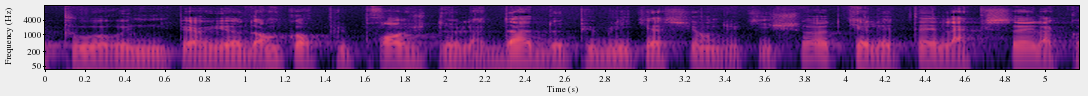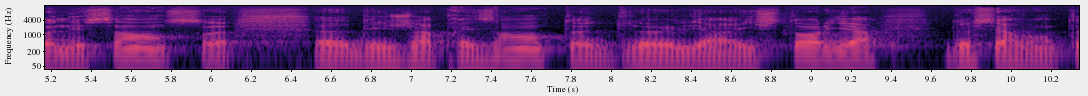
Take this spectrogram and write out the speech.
pour une période encore plus proche de la date de publication du Quichotte, quel était l'accès, la connaissance euh, déjà présente de la Historia de Cervantes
